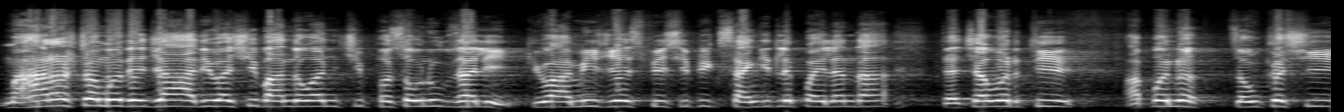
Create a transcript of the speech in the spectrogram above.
महाराष्ट्रामध्ये ज्या आदिवासी बांधवांची फसवणूक झाली किंवा आम्ही जे स्पेसिफिक सांगितले पहिल्यांदा त्याच्यावरती आपण चौकशी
